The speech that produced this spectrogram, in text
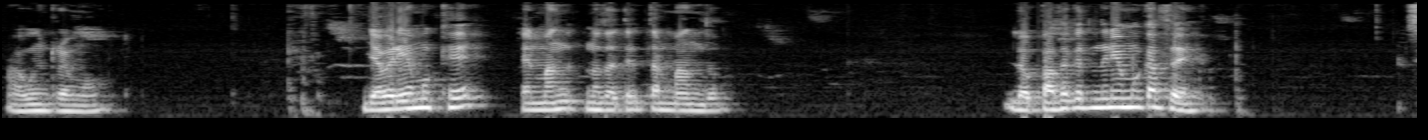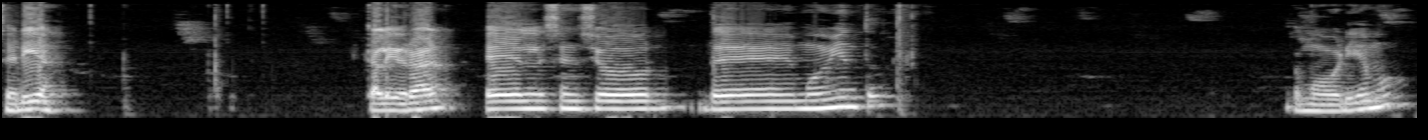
a WinRemote. Ya veríamos que el mando nos detecta el mando. Los pasos que tendríamos que hacer sería calibrar el sensor de movimiento. Lo moveríamos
